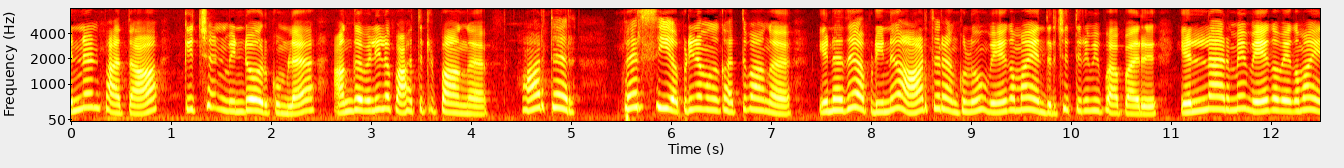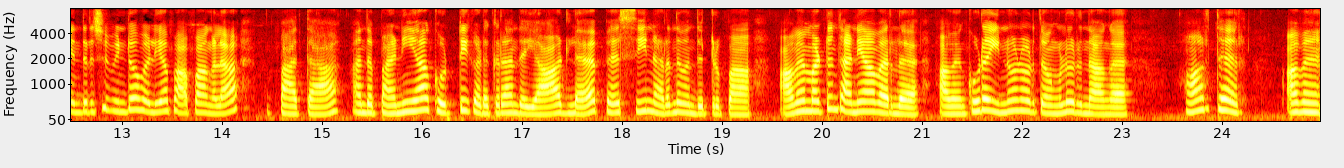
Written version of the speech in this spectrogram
என்னன்னு பார்த்தா கிச்சன் விண்டோ இருக்கும்ல அங்கே வெளியில் பார்த்துட்ருப்பாங்க ஆர்த்தர் பெர்சி அப்படின்னு அவங்க கத்துவாங்க. என்னது அப்படின்னு ஆர்த்தர் அங்கிளும் வேகமாக எந்திரிச்சு திரும்பி பார்ப்பாரு. எல்லாருமே வேக வேகமாக எந்திரிச்சு விண்டோ வழியாக பார்ப்பாங்களா? பார்த்தா அந்த பனியாக கொட்டி கிடக்கிற அந்த யார்டில் பெர்சி நடந்து வந்துட்டுருப்பான் அவன் மட்டும் தனியாக வரல. அவன் கூட இன்னொன்னொருத்தவங்களும் இருந்தாங்க. ஆர்த்தர் அவன்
